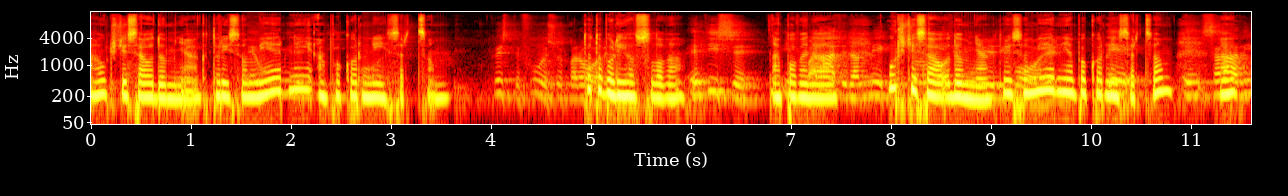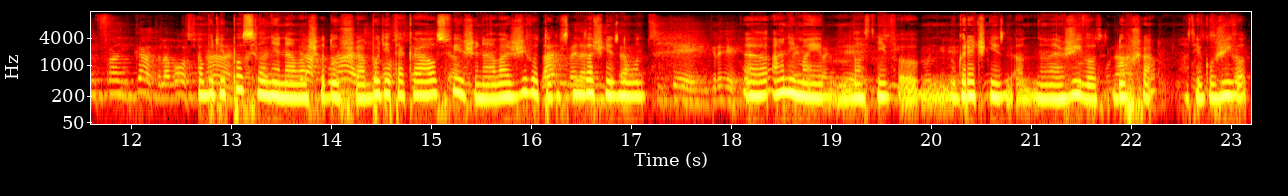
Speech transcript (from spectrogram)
a učte sa odo mňa, ktorý som mierny a pokorný srdcom. Toto boli jeho slova. A povedal, učte sa odo mňa, ktorý som mierny a pokorný srdcom a, a bude posilnená vaša duša, bude taká osviežená, váš život tak začne znovu. Uh, anima je vlastne v, grečne život, duša, vlastne ako život.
